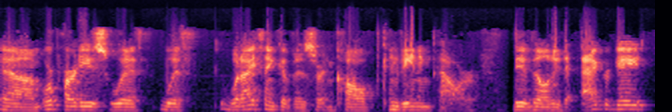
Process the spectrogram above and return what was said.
um, or parties with with what I think of as and call convening power, the ability to aggregate,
